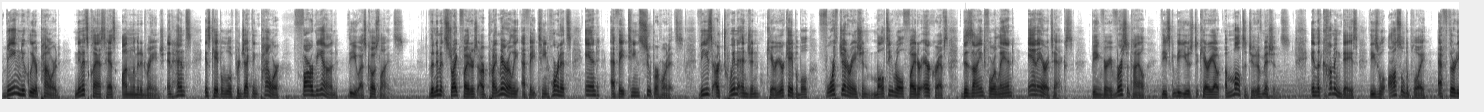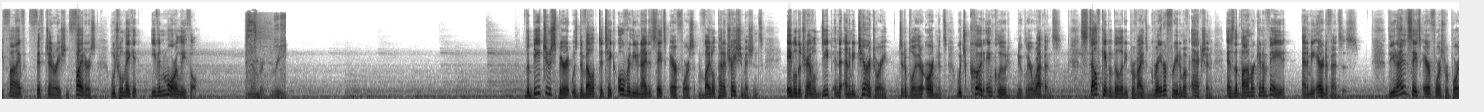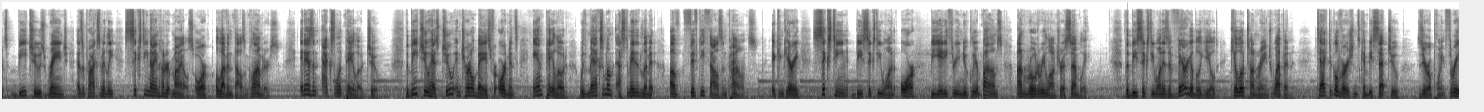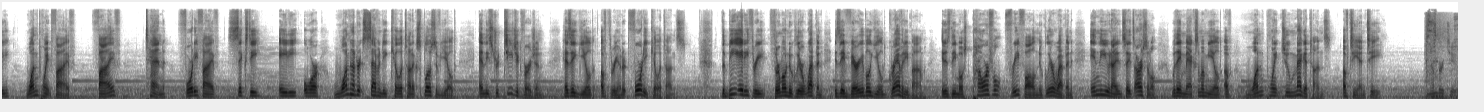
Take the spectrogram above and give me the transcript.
Being nuclear powered, Nimitz class has unlimited range and hence is capable of projecting power far beyond the US coastlines. The Nimitz strike fighters are primarily F-18 Hornets and F-18 Super Hornets. These are twin-engine, carrier-capable, fourth-generation multi-role fighter aircrafts designed for land and air attacks. Being very versatile, these can be used to carry out a multitude of missions. In the coming days, these will also deploy F-35 fifth-generation fighters, which will make it even more lethal. Number 3. The B-2 Spirit was developed to take over the United States Air Force vital penetration missions, able to travel deep into enemy territory to deploy their ordnance, which could include nuclear weapons. Stealth capability provides greater freedom of action as the bomber can evade enemy air defenses. The United States Air Force reports B-2's range as approximately 6,900 miles or 11,000 kilometers. It has an excellent payload too. The B-2 has two internal bays for ordnance and payload with maximum estimated limit of 50,000 pounds. It can carry 16 B-61 or B-83 nuclear bombs on rotary launcher assembly. The B-61 is a variable yield kiloton range weapon. Tactical versions can be set to 0.3, 1.5, 5, 10, 45, 60, 80, or 170 kiloton explosive yield, and the strategic version has a yield of 340 kilotons. The B-83 thermonuclear weapon is a variable yield gravity bomb. It is the most powerful free-fall nuclear weapon in the United States arsenal with a maximum yield of 1.2 megatons of TNT. Number 2.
